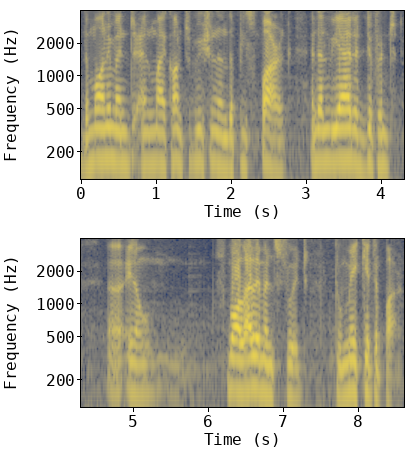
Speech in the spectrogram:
the monument and my contribution and the peace park. And then we added different, uh, you know, small elements to it to make it a park.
